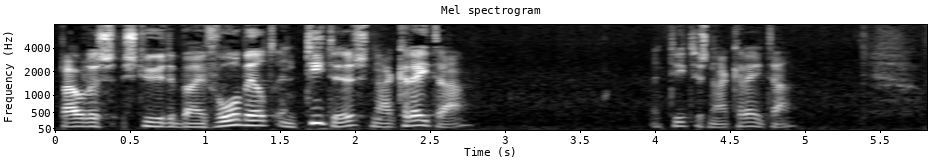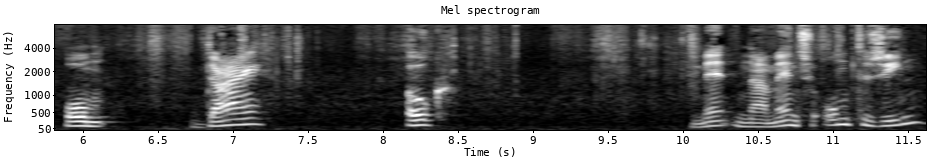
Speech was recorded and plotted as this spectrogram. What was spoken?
Paulus stuurde bijvoorbeeld een Titus naar Kreta. Een Titus naar Kreta. Om daar ook naar mensen om te zien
